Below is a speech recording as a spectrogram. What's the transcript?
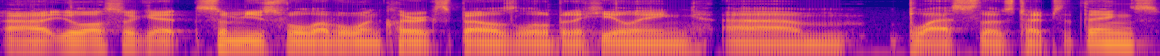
Uh, you'll also get some useful level 1 cleric spells, a little bit of healing, um, bless, those types of things.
